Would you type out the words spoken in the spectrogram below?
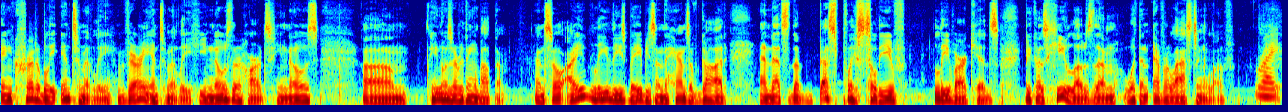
incredibly intimately, very intimately. He knows their hearts. He knows, um, he knows everything about them. And so I leave these babies in the hands of God, and that's the best place to leave leave our kids because He loves them with an everlasting love. Right.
